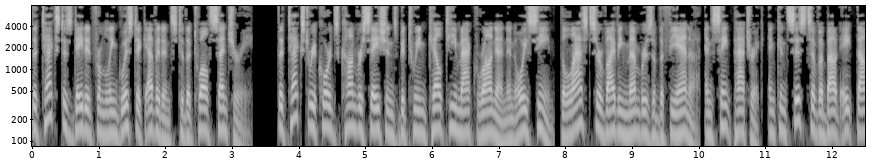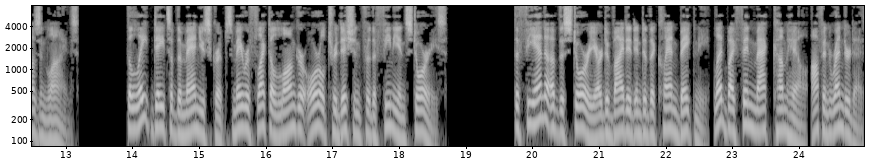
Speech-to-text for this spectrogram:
The text is dated from linguistic evidence to the 12th century. The text records conversations between Caílte mac Ronan and Oisin, the last surviving members of the Fianna, and St. Patrick, and consists of about 8,000 lines. The late dates of the manuscripts may reflect a longer oral tradition for the Fenian stories. The Fianna of the story are divided into the clan Bakeney, led by Finn mac Cumhaill often rendered as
